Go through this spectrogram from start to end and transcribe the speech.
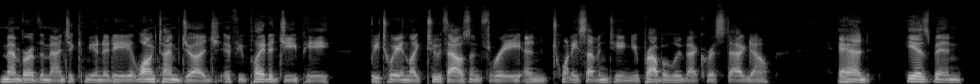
member of the Magic community, longtime judge. If you played a GP between like 2003 and 2017, you probably met Chris Stagno, and he has been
